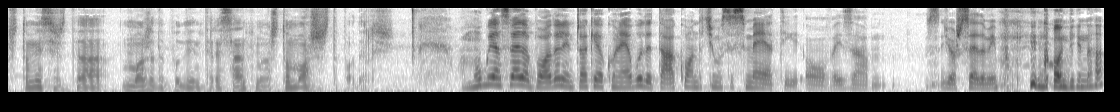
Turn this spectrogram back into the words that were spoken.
što misliš da može da bude interesantno, a što možeš da podeliš? A mogu ja sve da podelim, čak i ako ne bude tako, onda ćemo se smejati ovaj, za još sedam i po godina.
